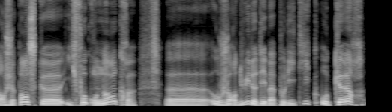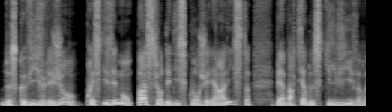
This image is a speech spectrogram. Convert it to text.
Or, je pense qu'il faut qu'on ancre euh, aujourd'hui le débat politique au cœur de ce que vivent les gens, précisément, pas sur des discours généralistes, mais à partir de ce qu'ils vivent.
